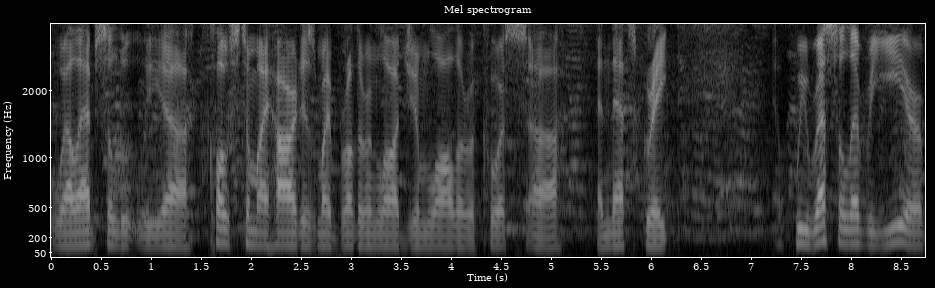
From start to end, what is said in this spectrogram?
Well, absolutely. Uh, close to my heart is my brother in law, Jim Lawler, of course, uh, and that's great. We wrestle every year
